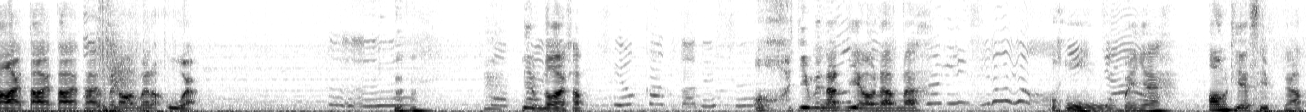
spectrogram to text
ตายตายตายตายไม่รอดไม่รอดอู้อะเรียบร้อยครับ โอ้ยิงไปนัดเดียวนะครับนะ โอ้โห เป็นไง ห้องเทียสิบนะครับ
